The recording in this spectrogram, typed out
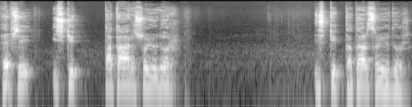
Hepsi İskit Tatar soyudur. İskit Tatar soyudur.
